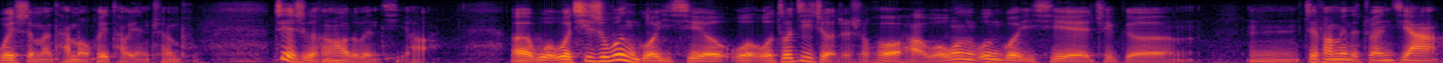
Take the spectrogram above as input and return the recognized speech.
为什么他们会讨厌川普？这也是个很好的问题哈。呃，我我其实问过一些，我我做记者的时候哈，我问问过一些这个。嗯，这方面的专家，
